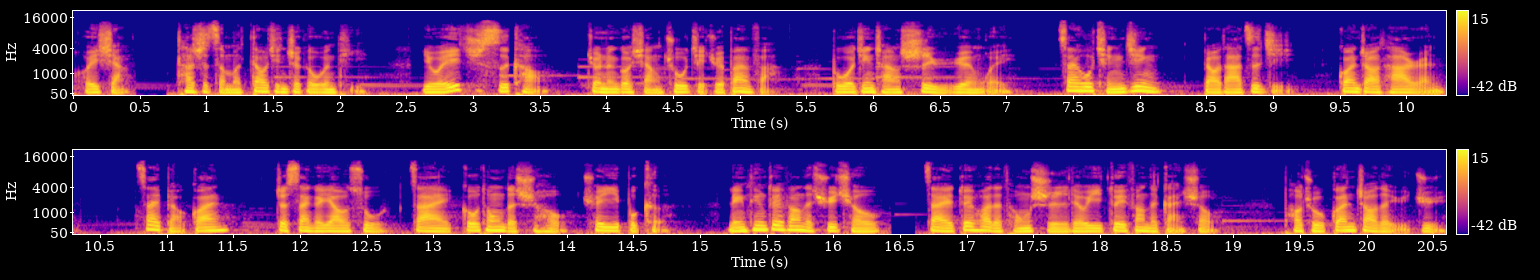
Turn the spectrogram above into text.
回想他是怎么掉进这个问题，以为一直思考就能够想出解决办法。不过，经常事与愿违，在乎情境、表达自己、关照他人，在表观这三个要素在沟通的时候缺一不可。聆听对方的需求。在对话的同时，留意对方的感受，抛出关照的语句，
